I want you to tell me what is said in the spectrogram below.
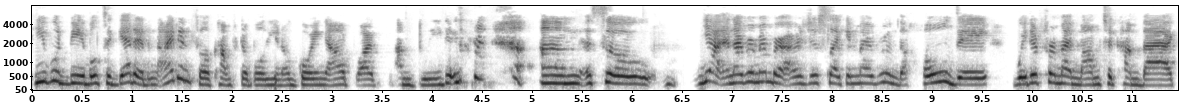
he would be able to get it and i didn't feel comfortable you know going out while i'm bleeding. Um so yeah and i remember i was just like in my room the whole day waited for my mom to come back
